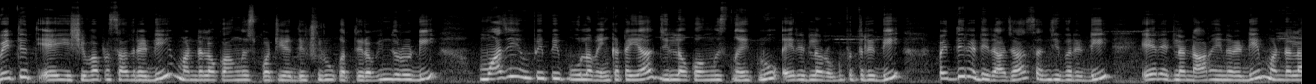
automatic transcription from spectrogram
విద్యుత్ ఏఈ శివప్రసాద్ రెడ్డి మండల కాంగ్రెస్ పార్టీ అధ్యక్షుడు కత్తి రవీందర్ రెడ్డి మాజీ ఎంపీపీ పూల వెంకటయ్య జిల్లా కాంగ్రెస్ నాయకులు ఏరెడ్ల రఘుపతి రెడ్డి పెద్దిరెడ్డి రాజా సంజీవరెడ్డి ఏరెడ్ల నారాయణ రెడ్డి మండల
